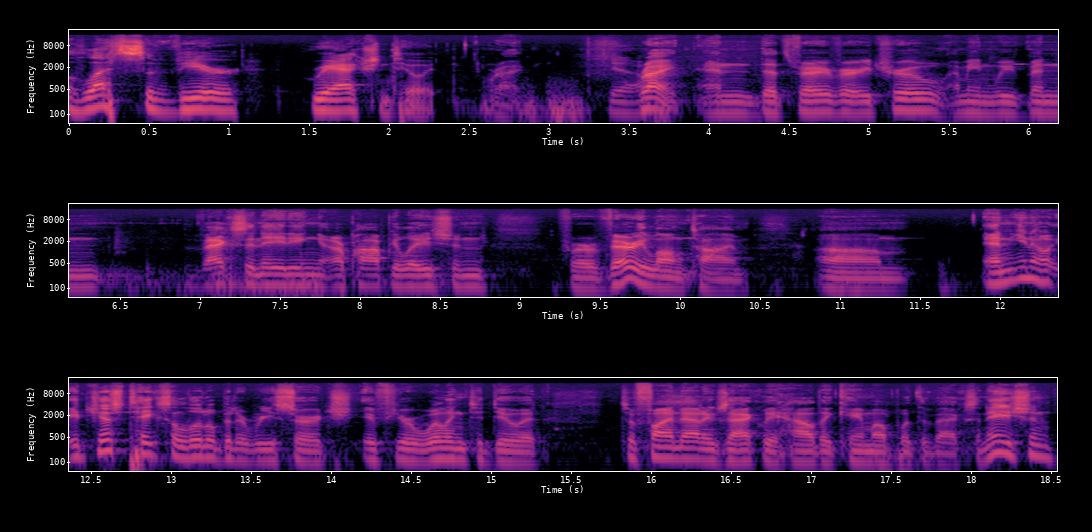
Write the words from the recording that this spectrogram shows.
less severe reaction to it? Right. Yeah. Right. And that's very, very true. I mean, we've been vaccinating our population for a very long time. Um, and, you know, it just takes a little bit of research if you're willing to do it to find out exactly how they came up with the vaccination,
